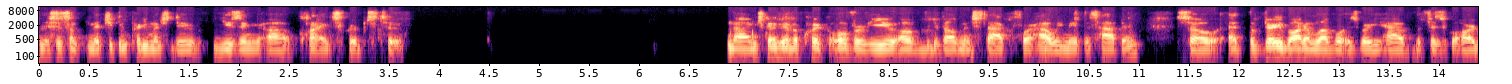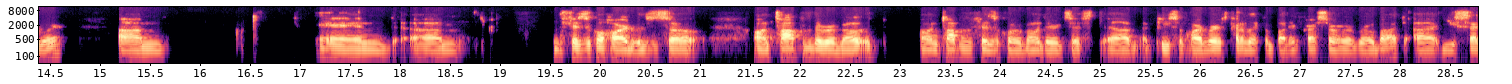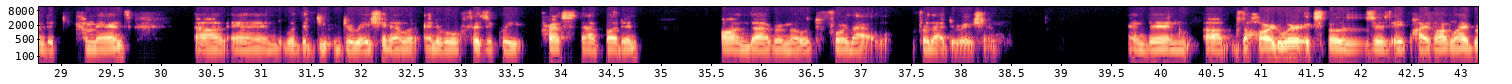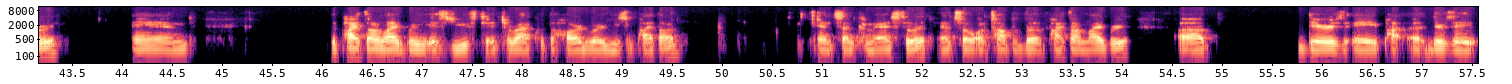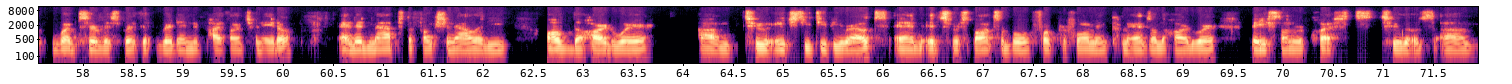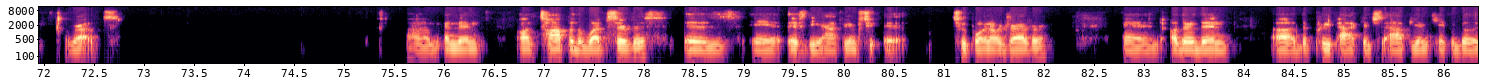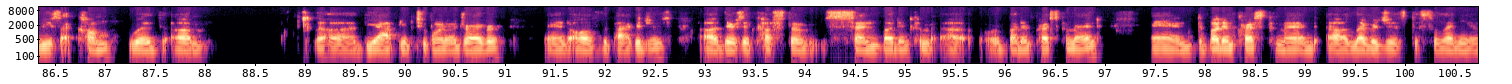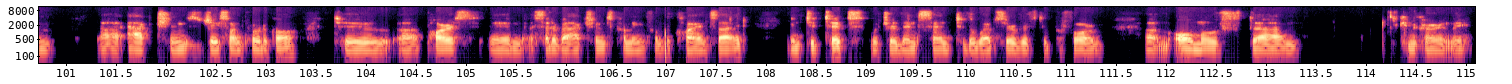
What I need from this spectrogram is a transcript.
this is something that you can pretty much do using uh, client scripts too. Now I'm just going to give a quick overview of the development stack for how we made this happen. So at the very bottom level is where you have the physical hardware. Um, and um, the physical hardware, so on top of the remote, on top of a physical remote, there exists um, a piece of hardware. It's kind of like a button presser or a robot. Uh, you send it commands uh, and with the duration and, and it will physically press that button on that remote for that for that duration. And then uh, the hardware exposes a Python library and the Python library is used to interact with the hardware using Python and send commands to it. And so on top of the Python library, uh, there's a uh, there's a web service written, written in Python Tornado, and it maps the functionality of the hardware um, to HTTP routes, and it's responsible for performing commands on the hardware based on requests to those um, routes. Um, and then on top of the web service is is the Appium 2.0 driver. And other than uh, the prepackaged Appium capabilities that come with um, uh, the Appium 2.0 driver and all of the packages, uh, there's a custom send button uh, or button press command. And the button press command uh, leverages the Selenium uh, actions JSON protocol to parse in a set of actions coming from the client side into tips, which are then sent to the web service to perform um, almost um, concurrently.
